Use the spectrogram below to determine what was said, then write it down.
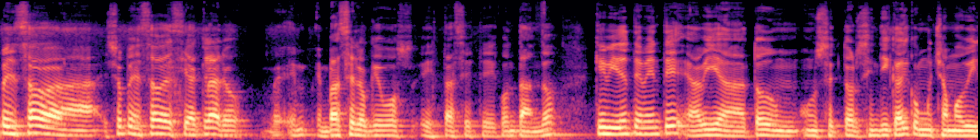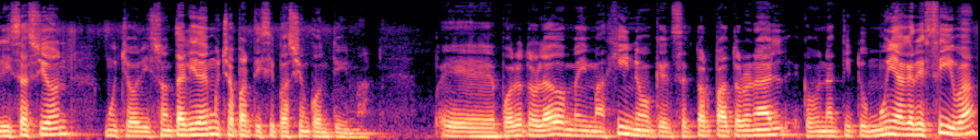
pensaba, yo pensaba, decía, claro, en, base a lo que vos estás este, contando, que evidentemente había todo un, sector sindical con mucha movilización, mucha horizontalidad y mucha participación continua. Eh, por otro lado, me imagino que el sector patronal, con una actitud muy agresiva,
